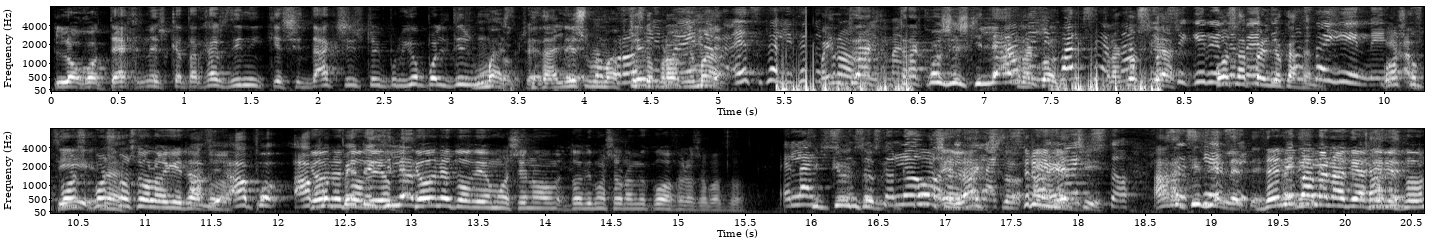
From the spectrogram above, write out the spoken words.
λογοτέχνες. Καταρχάς δίνει και συντάξεις στο Υπουργείο Πολιτισμού. Μάλιστα. Και θα λύσουμε με αυτό το πρόβλημα. Έτσι θα λυθεί το πρόβλημα. 300.000. Αν δεν υπάρξει ανάπτυξη, κύριε Πόσα παίρνει ο καθένας; Πώς ναι. κοστολογείται αυτό; Από, από ποιο είναι το, το δημοσιονομικό όφελος από αυτό; Ελάχιστο, σα το λέω Ελάχιστο. Άρα τι θέλετε; Δεν είπαμε να διατηρηθούν.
